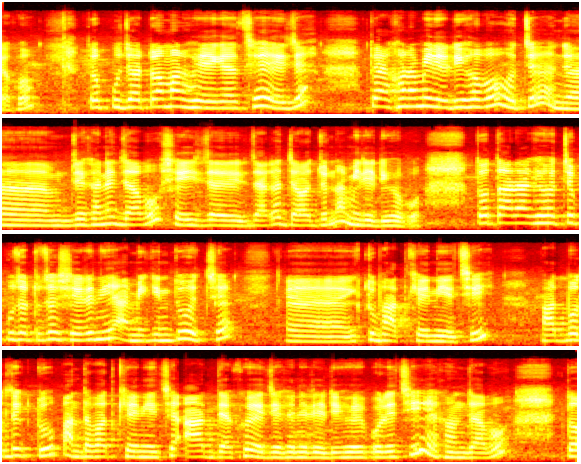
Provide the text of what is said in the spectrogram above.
দেখো। তো পূজাটা আমার হয়ে গেছে, এই যে। তো এখন আমি রেডি হব হচ্ছে যেখানে যাব সেই জা- জায়গায় যাওয়ার জন্য আমি রেডি হব। তো তার আগে হচ্ছে পূজা টুজা সেরে নিয়ে আমি কিন্তু হচ্ছে একটু ভাত খেয়ে নিয়েছি। ভাত বলতে একটু পান্তা ভাত খেয়ে নিয়েছি। আর দেখো, এই যেখানে রেডি হয়ে পড়েছি, এখন যাব। তো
